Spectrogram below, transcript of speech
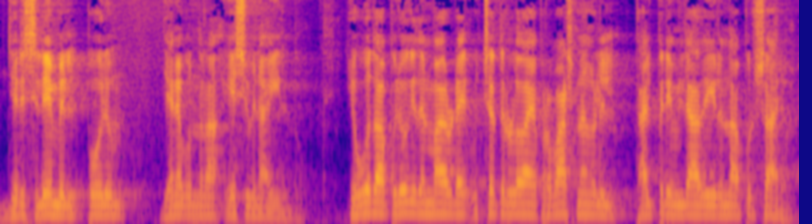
ജെറുസലേമിൽ പോലും ജനപിന്തുണ യേശുവിനായിരുന്നു. യഹൂദ പുരോഹിതന്മാരുടെ ഉച്ചത്തിലുള്ളതായ പ്രഭാഷണങ്ങളിൽ താല്പര്യമില്ലാതെയിരുന്ന പുരുഷാരം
